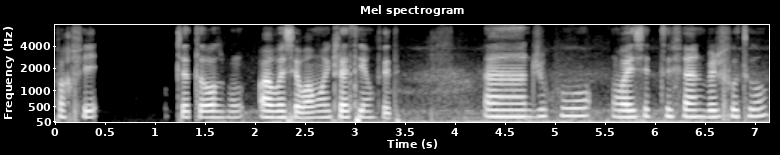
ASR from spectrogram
Parfait. 14, bon. Ah ouais, c'est vraiment éclaté en fait. Euh, du coup, on va essayer de te faire une belle photo.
